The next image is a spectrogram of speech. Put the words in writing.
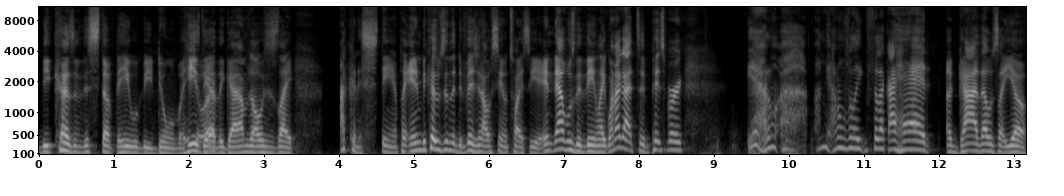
because of this stuff that he would be doing. But he's the other guy. I'm always just like. I couldn't stand playing, and because it was in the division, I was seeing him twice a year, and that was the thing. Like when I got to Pittsburgh, yeah, I don't. Uh, I mean, I don't feel like feel like I had a guy that was like, yo,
